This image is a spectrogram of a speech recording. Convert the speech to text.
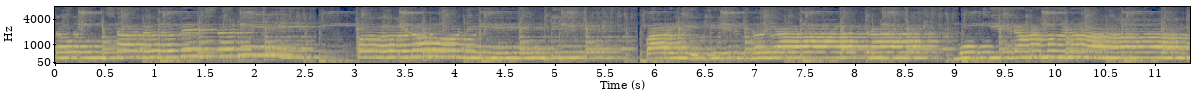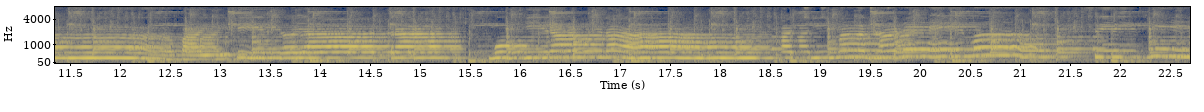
संसार वेसणी पडोने दी पायी तीर्थया माझी माझा नेम सिद्धी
